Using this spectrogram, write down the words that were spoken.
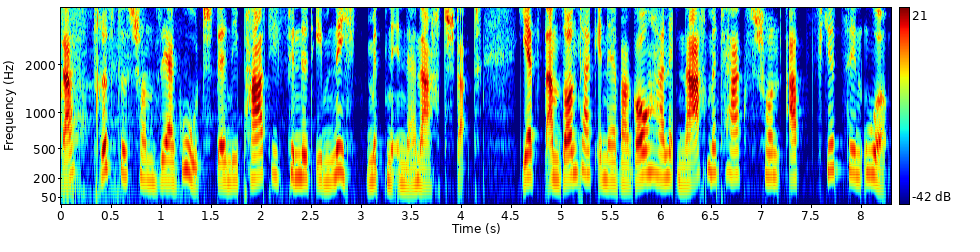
Das trifft es schon sehr gut, denn die Party findet eben nicht mitten in der Nacht statt. Jetzt am Sonntag in der Waggonhalle nachmittags schon ab 14 Uhr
